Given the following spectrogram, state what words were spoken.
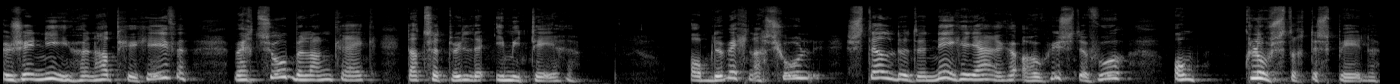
Eugenie hun had gegeven, werd zo belangrijk dat ze het wilden imiteren. Op de weg naar school stelde de negenjarige Auguste voor om klooster te spelen.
